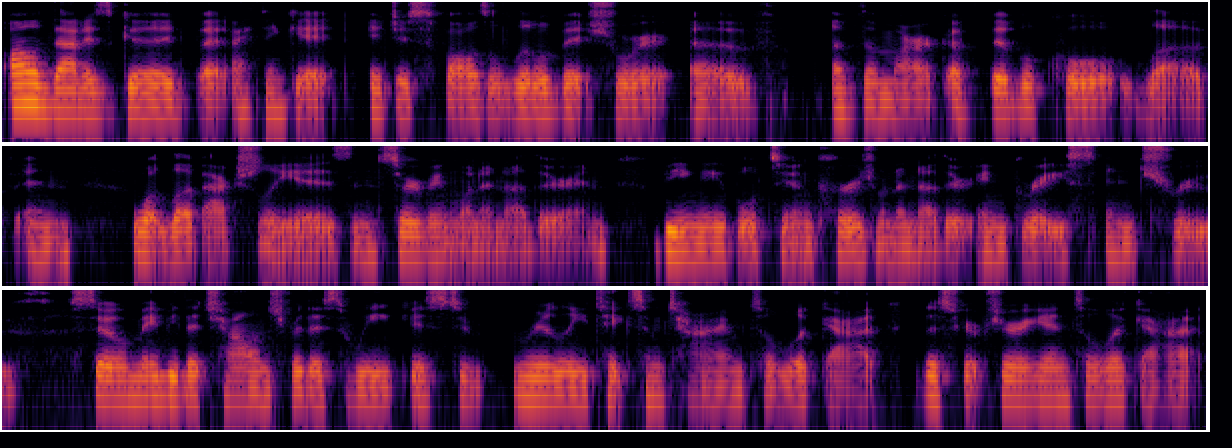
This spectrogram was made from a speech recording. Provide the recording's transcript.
all of that is good but i think it it just falls a little bit short of of the mark of biblical love and what love actually is and serving one another and being able to encourage one another in grace and truth. So maybe the challenge for this week is to really take some time to look at the scripture again, to look at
